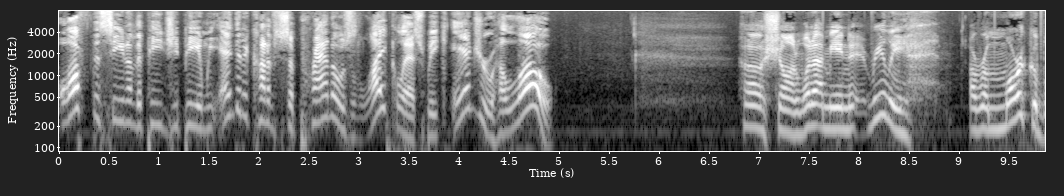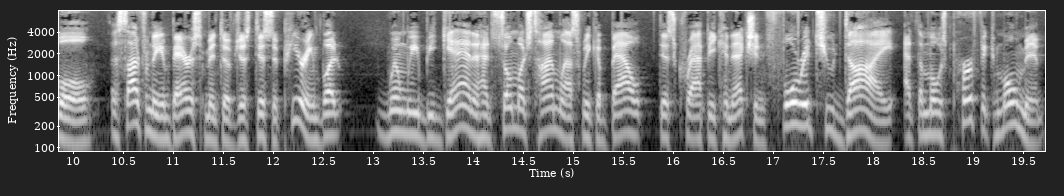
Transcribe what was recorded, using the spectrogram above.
off the scene on the PGP, and we ended it kind of Sopranos like last week. Andrew, hello. Oh, Sean, what I mean, really, a remarkable, aside from the embarrassment of just disappearing, but when we began and had so much time last week about this crappy connection, for it to die at the most perfect moment,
